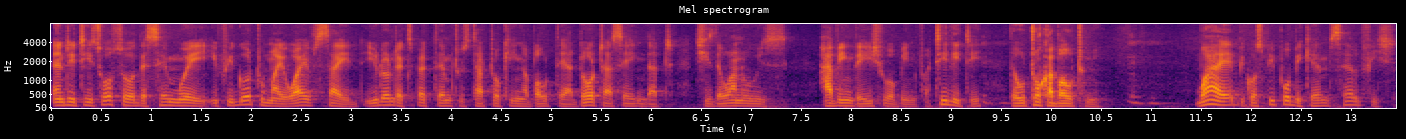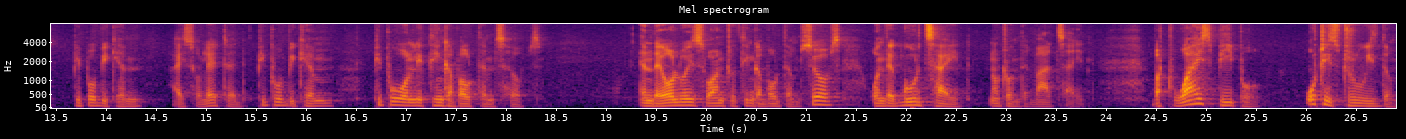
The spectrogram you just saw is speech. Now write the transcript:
And it is also the same way, if you go to my wife's side, you don't expect them to start talking about their daughter, saying that she's the one who is having the issue of infertility. They will talk about me. Why? Because people became selfish. People became isolated. People became, people only think about themselves. And they always want to think about themselves on the good side, not on the bad side. But wise people, what is true wisdom?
